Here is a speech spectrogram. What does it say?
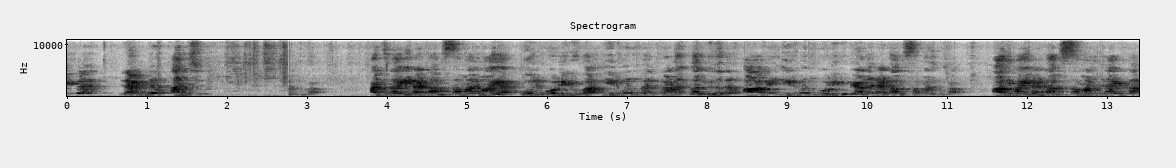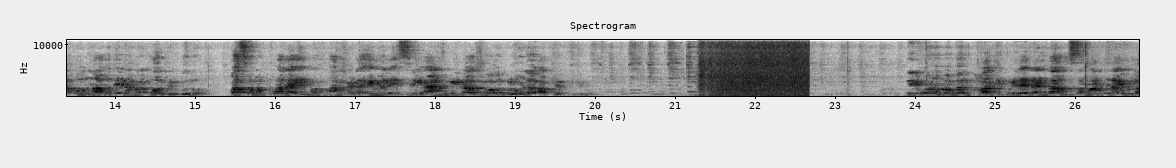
എട്ട് രണ്ട് അഞ്ച്. അടുത്തതായി രണ്ടാം സമ്മാനമായ ഒരു കോടി രൂപ ഇരുപത് പേർക്കാണ് നൽകുന്നത്. ആകെ ഇരുപത് കോടി രൂപയാണ് രണ്ടാം സമ്മാന തുക. ആദ്യമായി രണ്ടാം സമ്മാനത്തിനായുള്ള ഒന്നാമത്തെ നമ്പർ നറുക്കെടുക്കുന്നു ബസ് അമർത്തുവാനായി ബഹുമാനപ്പെട്ട M L A Shri Antony Raju അവർകളോട് അഭ്യർത്ഥിക്കുന്നു. തിരുവോണം നമ്പർ ഭാഗ്യക്കുഴിയുടെ രണ്ടാം സമ്മാനത്തിനായുള്ള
